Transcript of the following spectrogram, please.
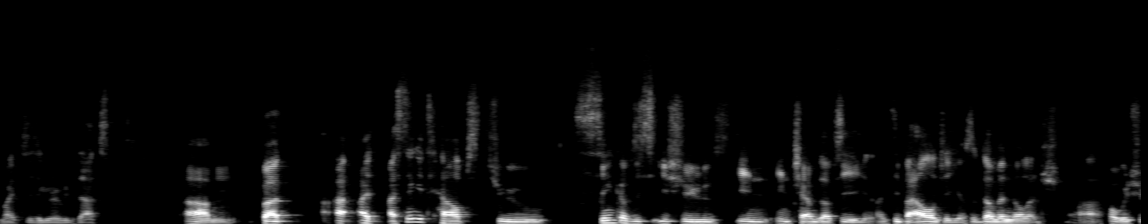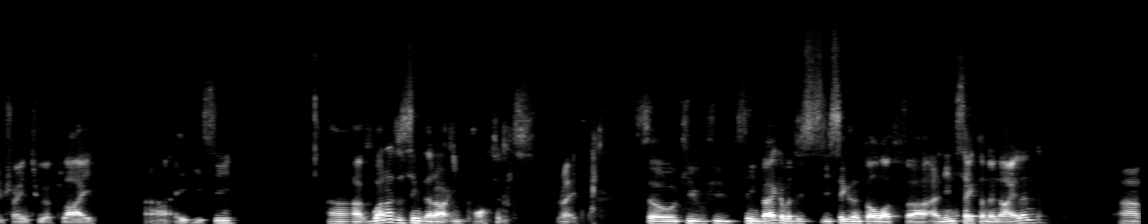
might disagree with that. Um, but I, I think it helps to think of these issues in in terms of the like the biology of the domain knowledge uh, for which you're trying to apply uh, ABC. Uh, what are the things that are important, right? So if you if you think back about this this example of uh, an insect on an island, uh,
